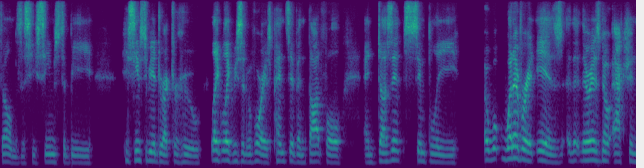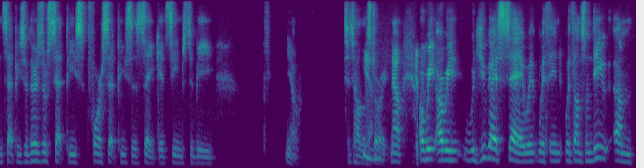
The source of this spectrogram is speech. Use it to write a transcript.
films. Is he seems to be he seems to be a director who like like we said before is pensive and thoughtful and doesn't simply whatever it is th- there is no action set piece or there's no set piece for set pieces sake it seems to be you know to tell the Yeah. story now are we are we would you guys say with within with Incendies, um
